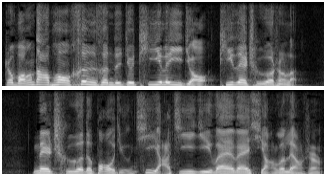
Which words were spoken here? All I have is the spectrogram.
这王大炮恨恨的就踢了一脚，踢在车上了。那车的报警器呀，唧唧歪歪响了两声。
